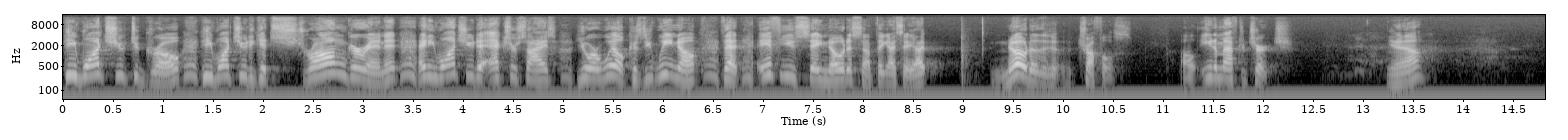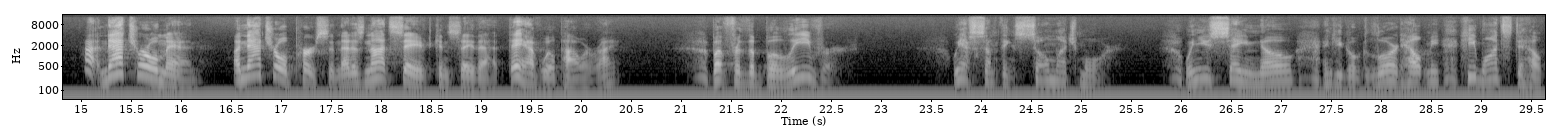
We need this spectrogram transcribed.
He wants you to grow. He wants you to get stronger in it. And He wants you to exercise your will. Because we know that if you say no to something, I say, I, no to the truffles. I'll eat them after church. You know? A natural man, a natural person that is not saved can say that. They have willpower, right? But for the believer, we have something so much more. When you say no and you go, Lord, help me, He wants to help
